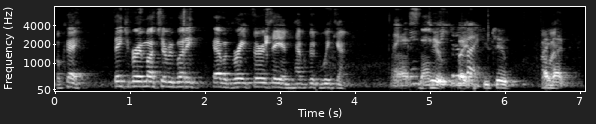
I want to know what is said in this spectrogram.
Okay. Thank you very much, everybody. Have a great Thursday and have a good weekend. Thanks. thank you. Bye. Bye. You too. Bye-bye. Bye-bye.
